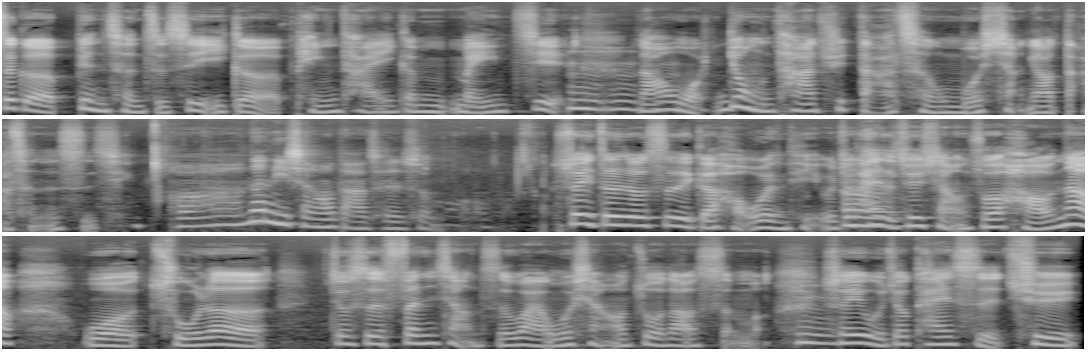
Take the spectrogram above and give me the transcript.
这个变成只是一个平台，一个媒介，嗯嗯，然后我用它去达成我想要达成的事情啊。那你想要达成什么？所以这就是一个好问题，我就开始去想说，好，那我除了就是分享之外，我想要做到什么？所以我就开始去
